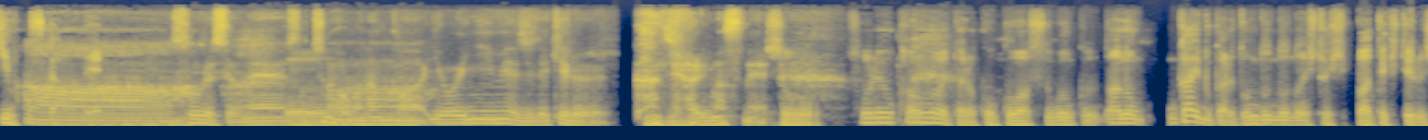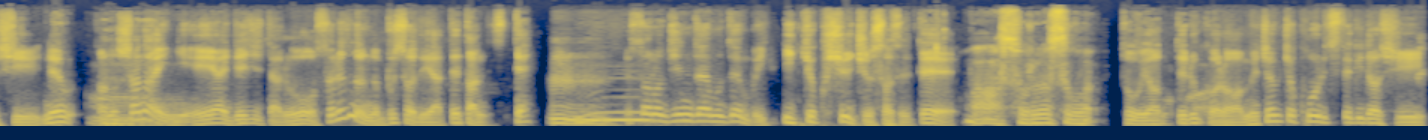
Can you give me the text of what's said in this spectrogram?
きますからね。あそうですよね。うんそっちの方がなんか容易にイメージできる感じはありますね。そう。それを考えたら、ここはすごく、あの、外部からどんどんどんどん人引っ張ってきてるし、ね、あうんの、社内に AI デジタルをそれぞれの部署でやってたんですって。うん。でその人材も全部一一極集中させて、ああ、それはすごい。そうやってるから、めちゃめちゃ効率的だし、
